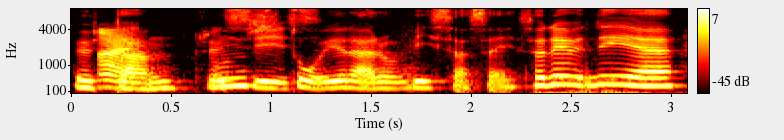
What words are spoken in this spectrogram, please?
Utan hon precis. står ju där och visar sig. Så det, det är...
